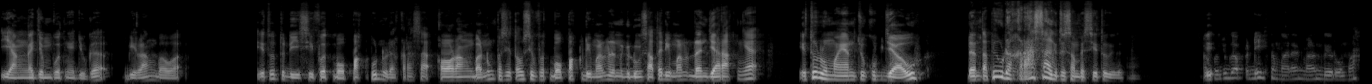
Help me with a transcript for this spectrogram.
yang ngejemputnya juga bilang bahwa itu tuh di seafood bopak pun udah kerasa. Kalau orang Bandung pasti tahu seafood bopak di mana dan gedung sate di mana. Dan jaraknya itu lumayan cukup jauh dan tapi udah kerasa gitu sampai situ gitu. Aku juga pedih kemarin malam di rumah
